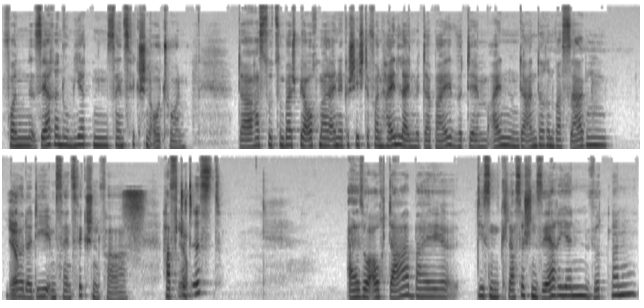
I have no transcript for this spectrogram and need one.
von sehr renommierten Science-Fiction-Autoren. Da hast du zum Beispiel auch mal eine Geschichte von Heinlein mit dabei, wird dem einen und der anderen was sagen, der Ja. oder die im Science-Fiction verhaftet Ja. ist. Also auch da bei diesen klassischen Serien wird man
